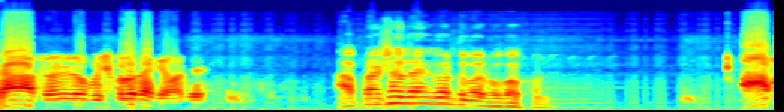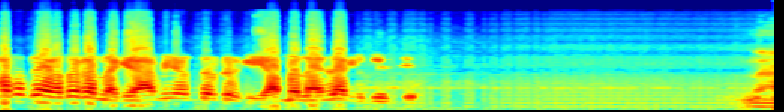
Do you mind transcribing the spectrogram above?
না শনিবার অফিস খোলা থাকে আমাদের। আপনার সাথে দেখা করতে পারব কখন? আমার সাথে দেখা দরকার নাকি? আমি দরকার কি? আপনার লাইন লাগলে দিচ্ছি না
